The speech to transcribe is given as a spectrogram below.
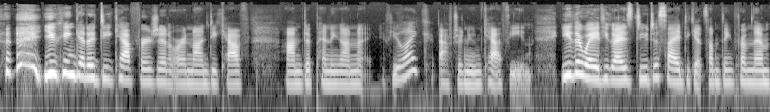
you can get a decaf version or a non decaf, um, depending on if you like afternoon caffeine. Either way, if you guys do decide to get something from them,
